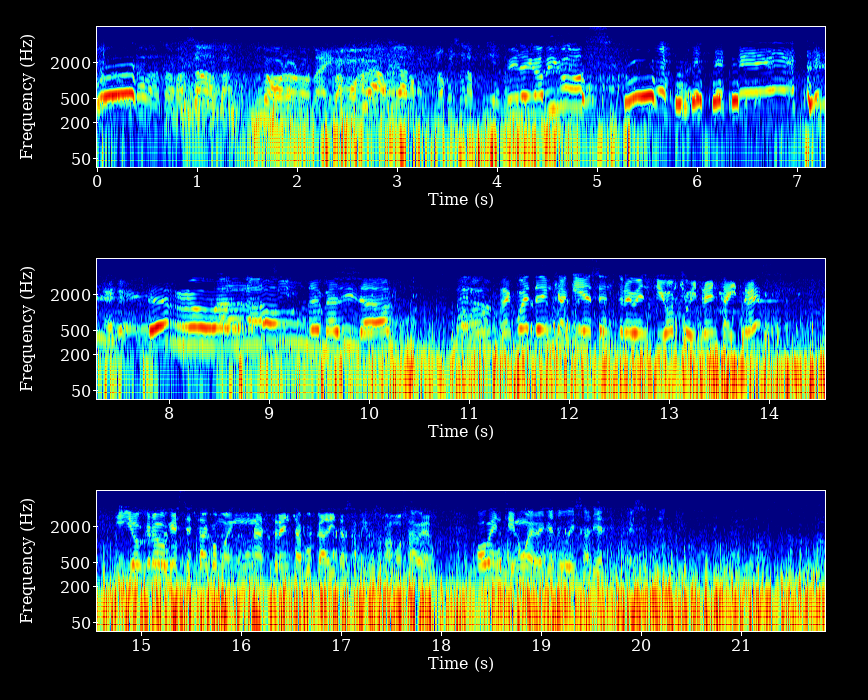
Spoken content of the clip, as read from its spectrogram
Yo creo que estaba hasta pasada, está. No, no, no, ahí vamos a Cuidado, ver. cuidado, no, no pise las piedras. Miren amigos, el robalón Ahora sí. Pero- Recuerden que aquí es entre 28 y 33 y yo creo que este está como en unas 30 pulgaditas amigos, vamos a ver. O 29, ¿qué tú dices Ariel? Ese 31, 32, ese está pasado.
